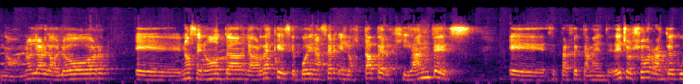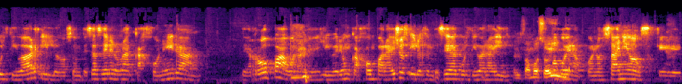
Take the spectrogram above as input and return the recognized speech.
No, no larga olor, eh, no se nota. La verdad es que se pueden hacer en los tuppers gigantes eh, perfectamente. De hecho, yo arranqué a cultivar y los empecé a hacer en una cajonera de ropa. Bueno, les liberé un cajón para ellos y los empecé a cultivar ahí. El famoso Bueno, con los años que.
